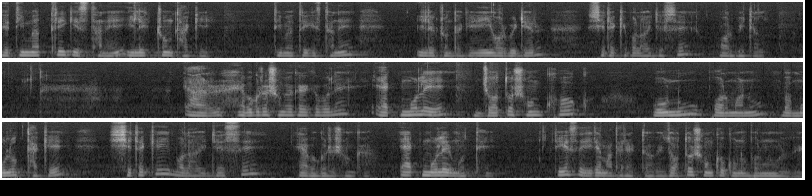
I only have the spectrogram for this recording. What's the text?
যে ত্রিমাত্রিক স্থানে ইলেকট্রন থাকে ত্রিমাত্রিক স্থানে ইলেকট্রন থাকে। এই অরবিটের সেটাকে বলা হইতেছে অরবিটাল আর অ্যাভোগাড্রোর সংখ্যা কাকে বলে? এক মোলে যত সংখ্যক অণু, পরমাণু বা মূলক থাকে, সেটাকেই বলা হইতেছে অ্যাভোগাড্রো সংখ্যা। এক মোলের মধ্যে। ঠিক আছে? এটা মাথায় রাখতে হবে। যত সংখ্যক অণু, পরমাণু হবে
